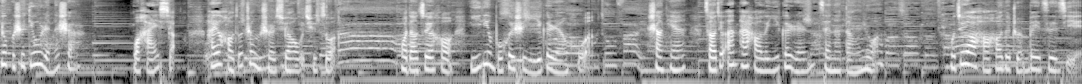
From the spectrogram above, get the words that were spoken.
又不是丢人的事儿。我还小，还有好多正事儿需要我去做。我到最后一定不会是一个人活。上天早就安排好了一个人在那等我，我就要好好的准备自己。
